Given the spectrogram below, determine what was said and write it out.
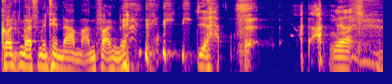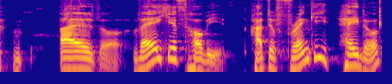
konnten was mit den Namen anfangen. Ne? Ja. Ja. Also, welches Hobby hatte Frankie Haydock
